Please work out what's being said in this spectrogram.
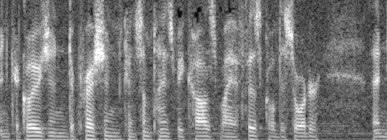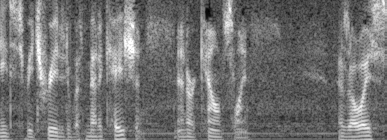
In conclusion, depression can sometimes be caused by a physical disorder that needs to be treated with medication and or counseling. There's always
